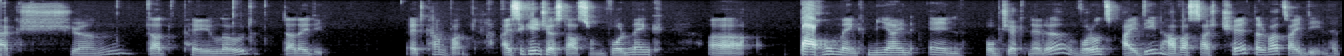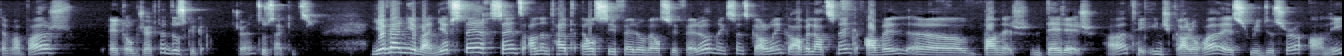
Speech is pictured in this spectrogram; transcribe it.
action.payload.id այդքան բան։ Այսինքն ինչ է ստացվում, որ մենք պահում ենք միայն n օբյեկտները, որոնց ID-ն հավասար չէ տրված ID-ին, հետևաբար այդ օբյեկտը դուրս կգա, չէ՞, ցուցակից։ Եվ այն եւ այն, եւ ստեղ սենց անընդհատ else if-երով, else if-երով մենք սենց կարող ենք ավելացնենք ավել բաներ, դերեր, հա, թե ինչ կարող է այս reducer-ը անի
